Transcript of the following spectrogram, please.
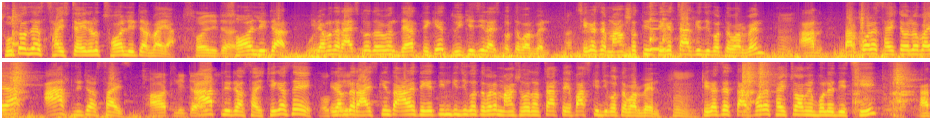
ছোট যে সাইজটা এটা হলো ছয় লিটার ভাইয়া। ছয় লিটার। ছয় লিটার। এটা আমাদের রাইস করতে পারবেন দেড় থেকে দুই কেজি রাইস করতে পারবেন। আচ্ছা। ঠিক আছে? মাংস তিন থেকে চার কেজি করতে পারবেন। আর তারপরে সাইজটা হলো ভাইয়া আট লিটার সাইজ আট লিটার। আট লিটার সাইজ ঠিক আছে? এটা আমাদের রাইস কিন্তু আড়াই থেকে তিন কেজি করতে পারবেন মাংস চার থেকে পাঁচ কেজি করতে পারবেন। ঠিক আছে? তারপরে সাইজটাও আমি বলে দিচ্ছি। আর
